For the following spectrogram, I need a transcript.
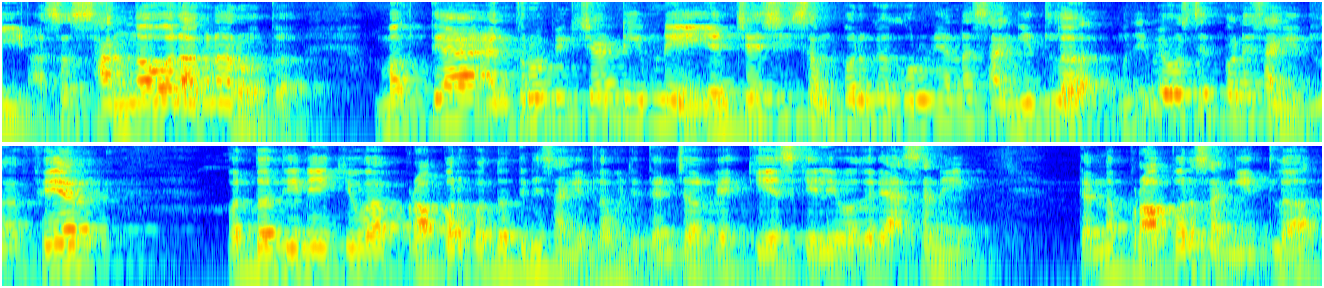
E असं सांगावं लागणार होतं. मग त्या अँथ्रोपिकच्या टीमने यांच्याशी संपर्क करून यांना सांगितलं म्हणजे व्यवस्थितपणे सांगितलं फेअर पद्धतीने किंवा प्रॉपर पद्धतीने सांगितलं. म्हणजे त्यांच्यावर काही केस केली वगैरे असं नाही. त्यांना प्रॉपर सांगितलं.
